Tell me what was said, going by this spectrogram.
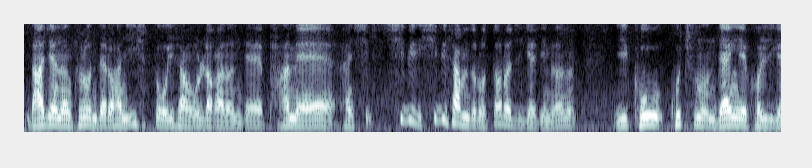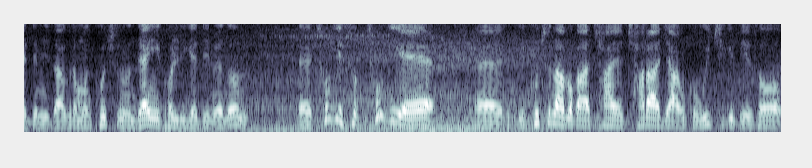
낮에는 그런 대로 한 20도 이상 올라가는데 밤에 한 10, 12, 12, 3도로 떨어지게 되면 이 고, 고추는 냉에 걸리게 됩니다. 그러면 고추는 냉이 걸리게 되면은 에, 초기 수- 초기에 에, 이 고추나무가 잘 자라지 않고 위축이 돼서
